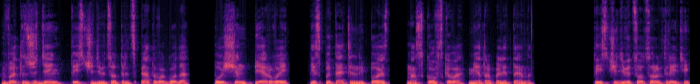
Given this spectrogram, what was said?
В этот же день 1935 года пущен первый испытательный поезд московского метрополитена. 1943.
